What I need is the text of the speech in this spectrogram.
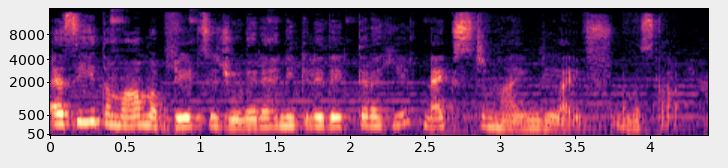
ऐसी ही तमाम अपडेट से जुड़े रहने के लिए देखते रहिए नेक्स्ट नाइन लाइफ नमस्कार।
